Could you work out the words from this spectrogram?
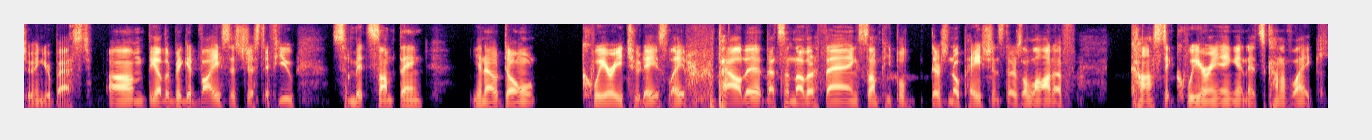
doing your best. Um, the other big advice is just if you submit something, you know, don't query two days later about it. That's another thing. Some people, there's no patience. There's a lot of constant querying, and it's kind of like,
